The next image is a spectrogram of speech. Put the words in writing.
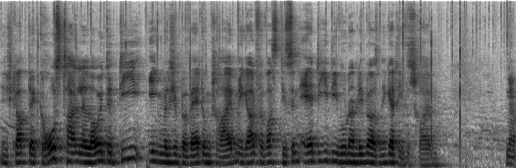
Und Ich glaube, der Großteil der Leute, die irgendwelche Bewertungen schreiben, egal für was, die sind eher die, die wo dann lieber was Negatives schreiben. Ja.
